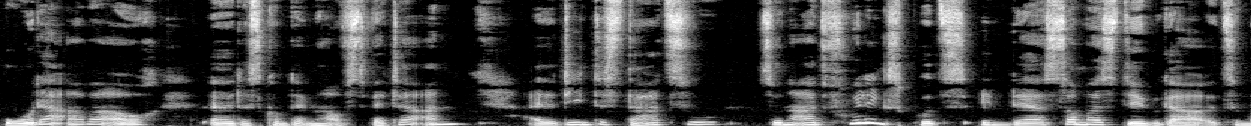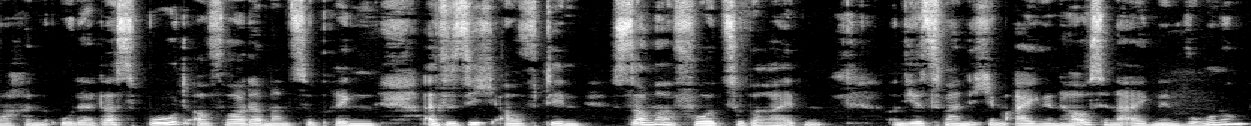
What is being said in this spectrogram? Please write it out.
oder aber auch, äh, das kommt ja immer aufs Wetter an, äh, dient es dazu, so eine Art Frühlingsputz in der Sommerstuga zu machen oder das Boot auf Vordermann zu bringen, also sich auf den Sommer vorzubereiten. Und jetzt zwar nicht im eigenen Haus, in der eigenen Wohnung,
